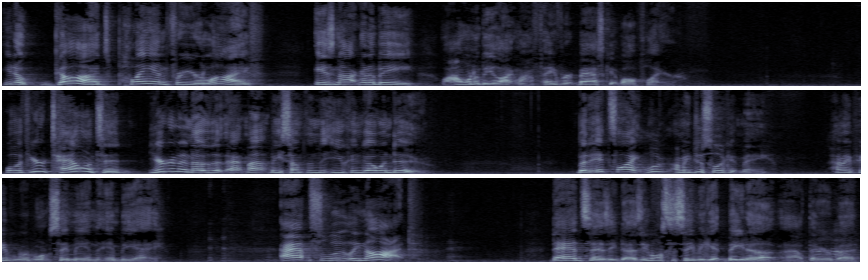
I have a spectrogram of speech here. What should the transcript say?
You know, God's plan for your life is not going to be, well, I want to be like my favorite basketball player. Well, if you're talented, you're going to know that that might be something that you can go and do. But it's like, look, I mean, just look at me. How many people would want to see me in the NBA? Absolutely not. Dad says he does. He wants to see me get beat up out there, but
